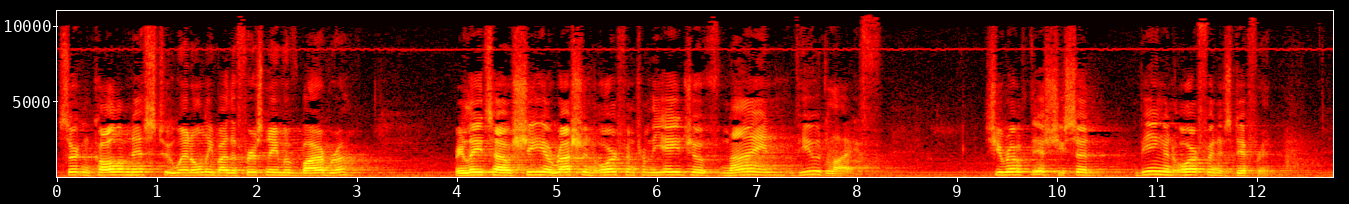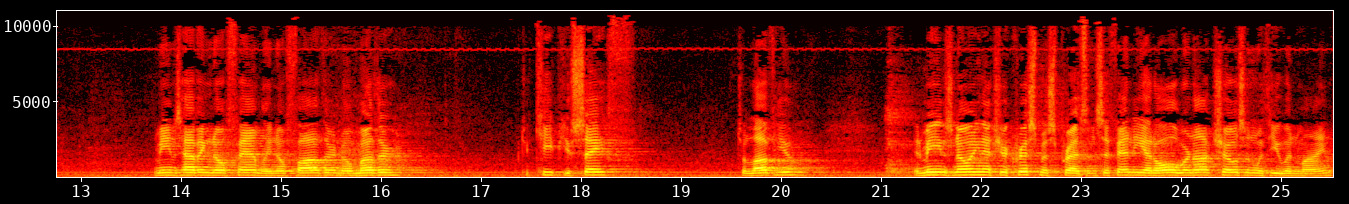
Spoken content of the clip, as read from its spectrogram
Certain columnist who went only by the first name of Barbara relates how she, a Russian orphan from the age of nine, viewed life. She wrote this She said, Being an orphan is different. It means having no family, no father, no mother to keep you safe, to love you. It means knowing that your Christmas presents, if any at all, were not chosen with you in mind,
